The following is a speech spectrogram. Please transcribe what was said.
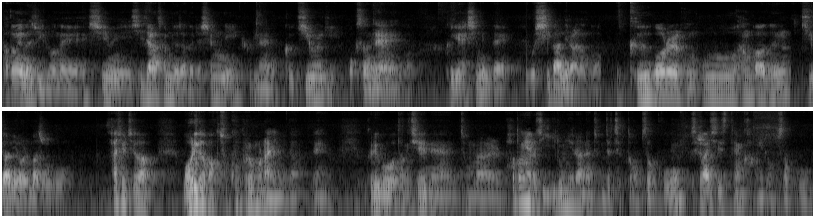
파동 에너지 이론의 핵심이 시장 참여자들의 심리 그리고 네. 그 기울기 곡선이라는 네. 거 그게 핵심인데 그리고 시간이라는 거 그거를 공부한 거는 기간이 얼마 정도 사실 제가 머리가 막 좋고 그런 건 아닙니다. 네. 그리고 당시에는 정말 파동 에너지 이론이라는 전자책도 없었고 세가 시스템 강의도 없었고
